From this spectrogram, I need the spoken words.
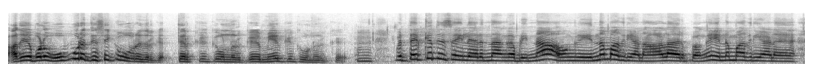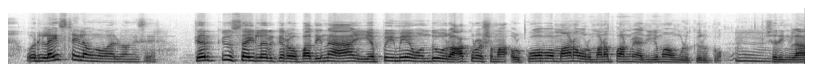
அதே போல் ஒவ்வொரு திசைக்கும் ஒரு இது இருக்குது தெற்குக்கு ஒன்று இருக்குது மேற்குக்கு ஒன்று இருக்குது இப்போ தெற்கு திசையில் இருந்தாங்க அப்படின்னா அவங்க என்ன மாதிரியான ஆளாக இருப்பாங்க? என்ன மாதிரியான ஒரு லைஃப் ஸ்டைல் அவங்க வாழ்வாங்க சார் தெற்கு சைடில் இருக்கிற பார்த்தீங்கன்னா எப்பயுமே வந்து ஒரு ஆக்ரோஷமாக ஒரு கோபமான ஒரு மனப்பான்மை அதிகமாக அவங்களுக்கு இருக்கும். சரிங்களா?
